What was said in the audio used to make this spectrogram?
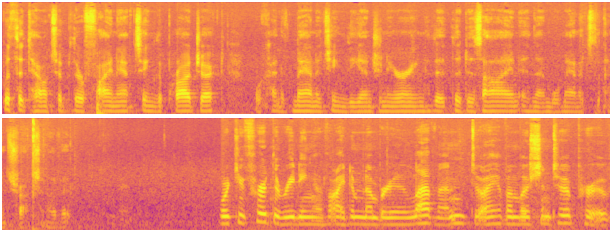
with the township. They're financing the project. We're kind of managing the engineering, the, the design, and then we'll manage the construction of it. Board, you've heard the reading of item number 11. Do I have a motion to approve?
